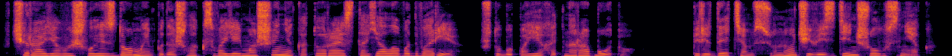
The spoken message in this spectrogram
Вчера я вышла из дома и подошла к своей машине, которая стояла во дворе, чтобы поехать на работу. Перед этим всю ночь и весь день шел снег.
